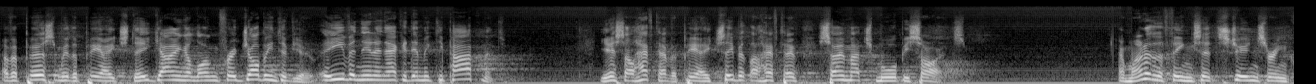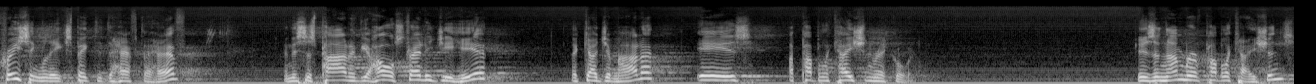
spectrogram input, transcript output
of a person with a PhD going along for a job interview, even in an academic department. Yes, they'll have to have a PhD, but they'll have to have so much more besides. And one of the things that students are increasingly expected to have to have, and this is part of your whole strategy here at Gadjah is a publication record. There's a number of publications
